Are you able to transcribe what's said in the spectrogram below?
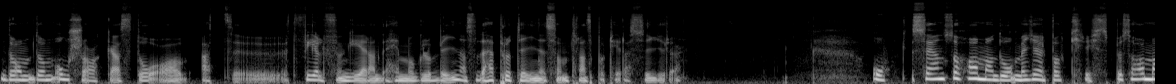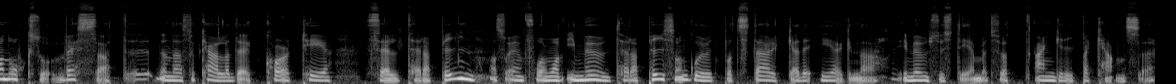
de, de orsakas då av att, eh, ett felfungerande hemoglobin, alltså det här proteinet som transporterar syre. Och sen så har man då med hjälp av CRISPR så har man också vässat eh, den här så kallade CAR-T cellterapin, alltså en form av immunterapi som går ut på att stärka det egna immunsystemet för att angripa cancer.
